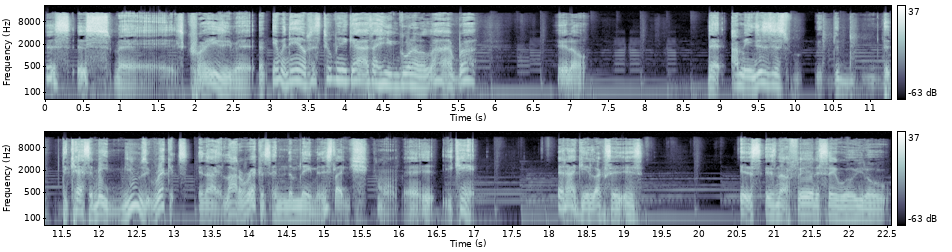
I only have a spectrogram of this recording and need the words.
This this man, it's crazy, man. Eminem's, there's too many guys out here you can go down the line, bro. You know. That I mean, this is just the the, the cats that made music records and I a lot of records and them naming. It's like, shh, come on, man, it, you can't. And I get, like I said, it's it's it's not fair to say, well, you know,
